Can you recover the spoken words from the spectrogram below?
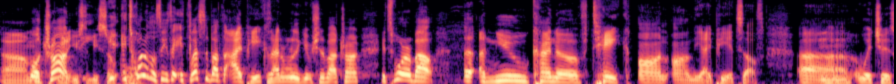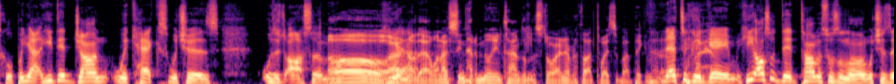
Um, well Tron it used to be so. It's cool. one of those things that it's less about the IP because I don't really give a shit about Tron. It's more about a, a new kind of take on on the IP itself, uh, Mm-hmm. which is cool. But yeah, he did John Wick Hex, which is was it awesome. Oh, I don't know that one. I've seen that a million times on the store. I never thought twice about picking that up. That's a good game. He also did Thomas Was Alone, which is a,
